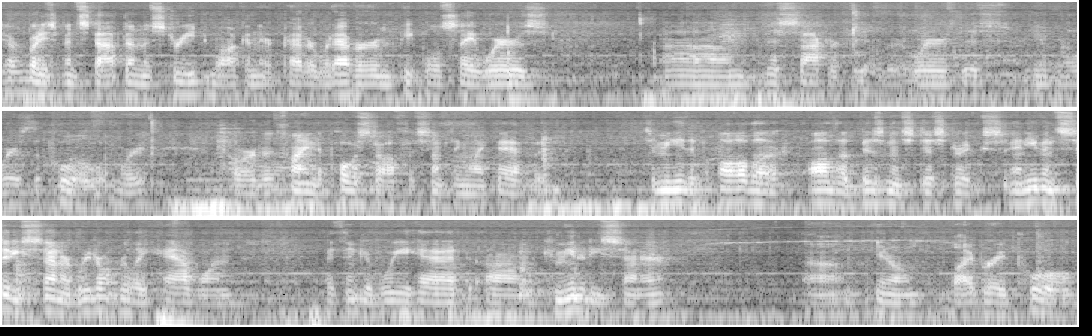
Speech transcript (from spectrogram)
everybody's been stopped on the street walking their pet or whatever, and people say, where's, um, this soccer field, or where's this, you know, where's the pool, where, or to find a post office, something like that, but to me, the, all the, all the business districts, and even city center, we don't really have one. I think if we had, um, community center, um, you know, library pool,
